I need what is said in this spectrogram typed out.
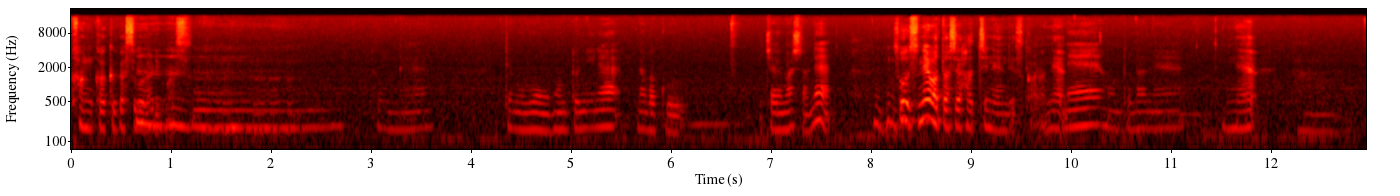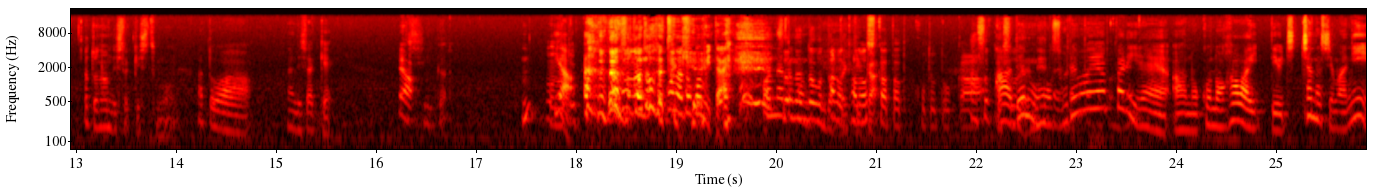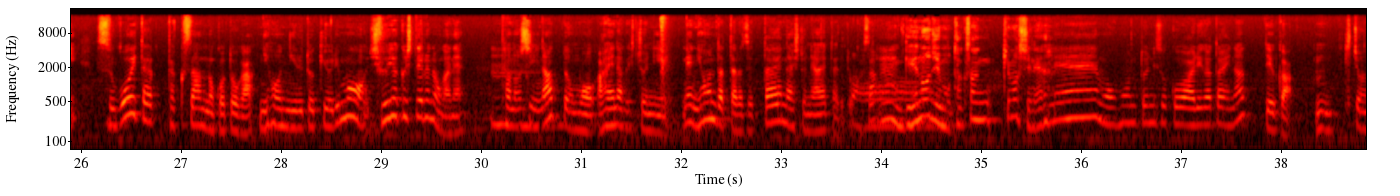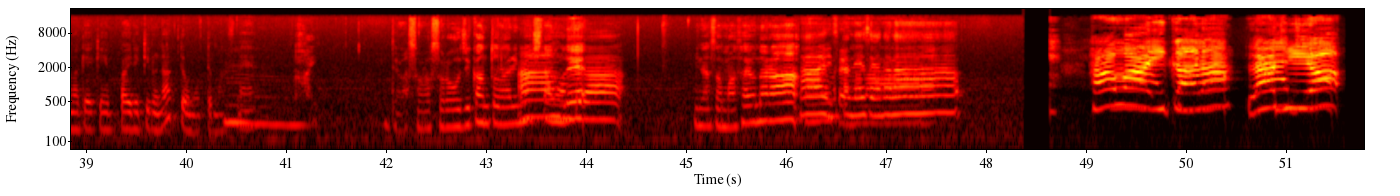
感覚がすごいあります。うんそうね。でももう本当にね長くいっちゃいましたね。そうですね。私8年ですからね。ね本当だね、ね。うん。あと何でしたっけ質問。あとは何でしたっけ？いやいや。なそんなとこ？こんなとこみたい。こんなそんなとこ楽しかかったこととか。あでもそれはやっぱりねあのこのハワイっていうちっちゃな島にすごいたたくさんのことが日本にいる時よりも集約してるのがね楽しいなって思う。会えない人に、ね、日本だったら絶対会えない人に会えたりとかさ。芸能人もたくさん来ますしね。ねもう本当にそこはありがたいなっていうか、うん、貴重な経験いっぱいできるなって思ってますね。はい。ではそろそろお時間となりあましたー本当のでだ皆様さようなら。はいまたねさようなら。ハワイからラジオ。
